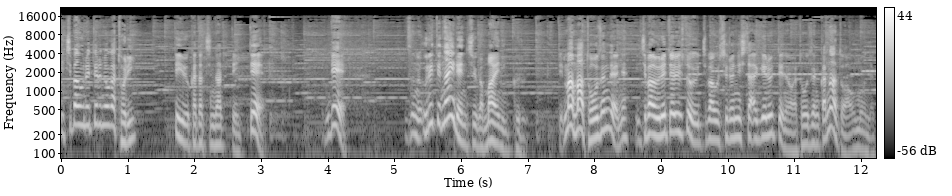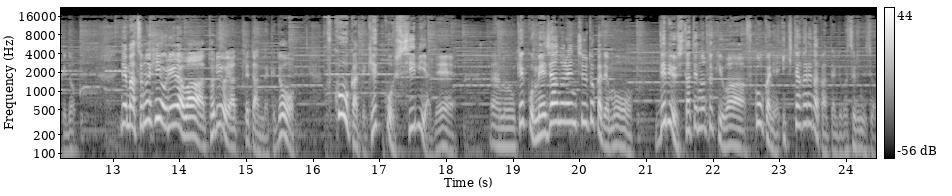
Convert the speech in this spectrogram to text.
一番売れてるのが鳥っていう形になっていて、で、その売れてない連中が前に来るって。まあまあ当然だよね。一番売れてる人を一番後ろにしてあげるっていうのは当然かなとは思うんだけど。で、まあその日俺らは鳥をやってたんだけど、福岡って結構シビアで、あの、結構メジャーの連中とかでも、デビューしたての時は、福岡には行きたがらなかったりとかするんですよ。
